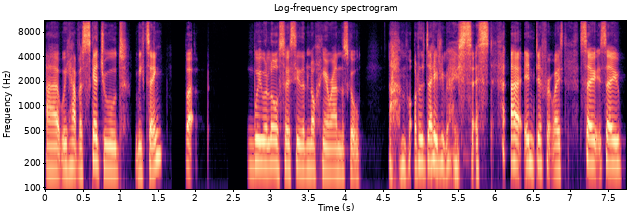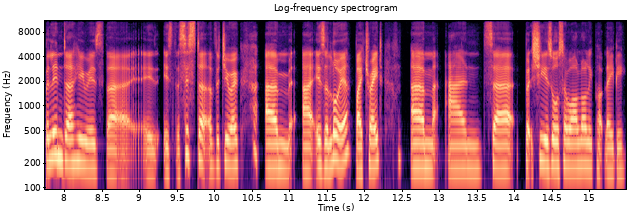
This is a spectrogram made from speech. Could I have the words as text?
Uh, we have a scheduled meeting, but we will also see them knocking around the school. Um, on a daily basis uh, in different ways. So, so Belinda, who is the is, is the sister of the duo, um, uh, is a lawyer by trade, um, and uh, but she is also our lollipop lady,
